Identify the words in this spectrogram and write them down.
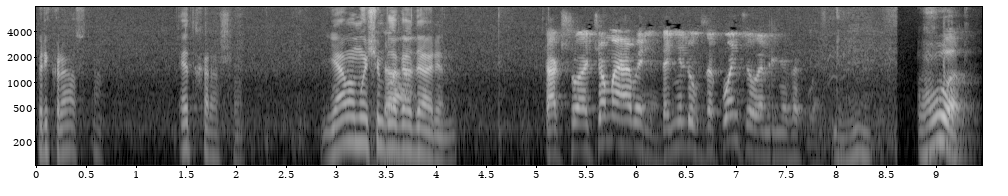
Прекрасно. Это хорошо. Я вам очень Да. благодарен. Так что о чем мы говорим? Данилюк закончил или не закончил? Вот,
